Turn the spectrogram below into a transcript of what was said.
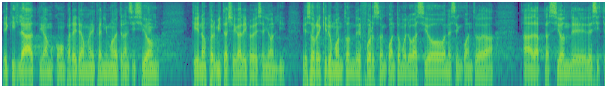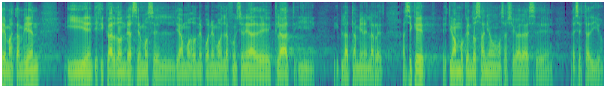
XLAT, digamos, como para ir a un mecanismo de transición que nos permita llegar a IPv6 only. Eso requiere un montón de esfuerzo en cuanto a homologaciones, en cuanto a adaptación de, sistemas también y identificar dónde hacemos el, digamos, dónde ponemos la funcionalidad de CLAT y, y PLAT también en la red. Así que estimamos que en dos años vamos a llegar a ese, a ese estadio.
